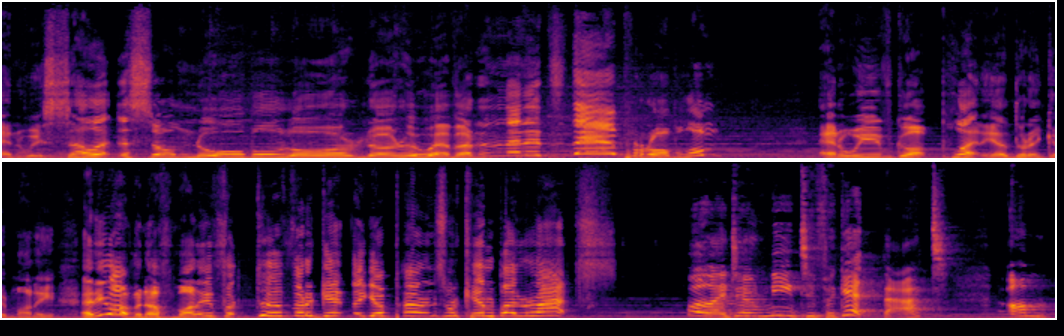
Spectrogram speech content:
and we sell it to some noble lord or whoever, and then it's their problem. And we've got plenty of drinking money. And you have enough money for, to forget that your parents were killed by rats. Well, I don't need to forget that. Um,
